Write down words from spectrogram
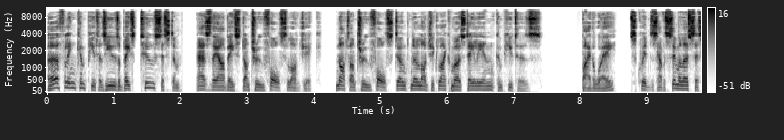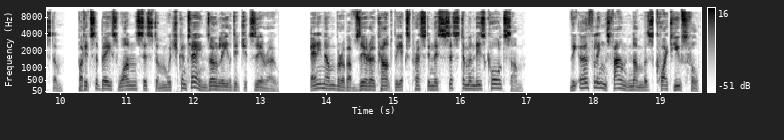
Earthling computers use a base 2 system, as they are based on true-false logic, not on true-false don't-know logic like most alien computers. By the way, squids have a similar system, but it's a base 1 system which contains only the digit 0. Any number above 0 can't be expressed in this system and is called sum. The Earthlings found numbers quite useful,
